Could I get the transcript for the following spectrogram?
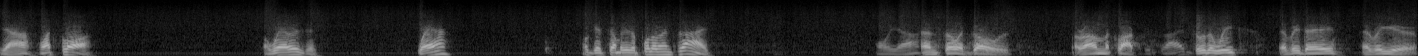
Yeah, what floor? Well, where is it? Where? Well, get somebody to pull her inside. Oh, yeah? And so it goes. Around the clock. Through the weeks, every day, every year.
